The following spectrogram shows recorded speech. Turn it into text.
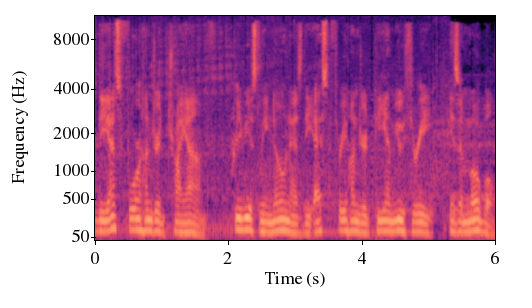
The S-400 Triumph, previously known as the S-300 PMU-3, is a mobile,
